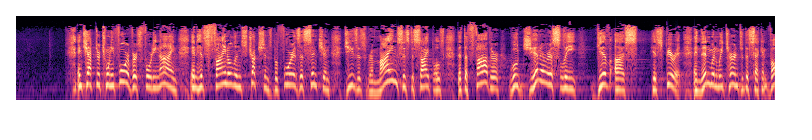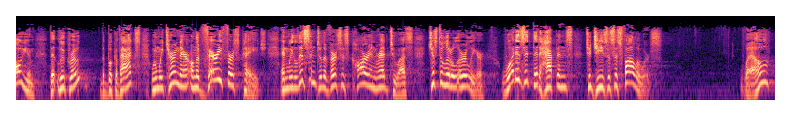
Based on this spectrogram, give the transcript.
In chapter 24, verse 49, in his final instructions before his ascension, Jesus reminds his disciples that the Father will generously give us his Spirit. And then when we turn to the second volume that Luke wrote, the book of Acts, when we turn there on the very first page and we listen to the verses Karin read to us just a little earlier, what is it that happens to Jesus' followers? Well,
